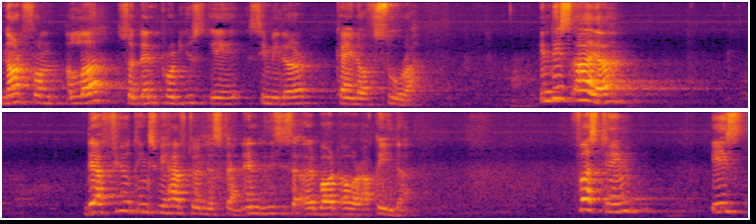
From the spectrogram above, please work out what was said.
not from Allah, so then produce a similar kind of surah. In this ayah, there are few things we have to understand, and this is about our aqidah. First thing is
